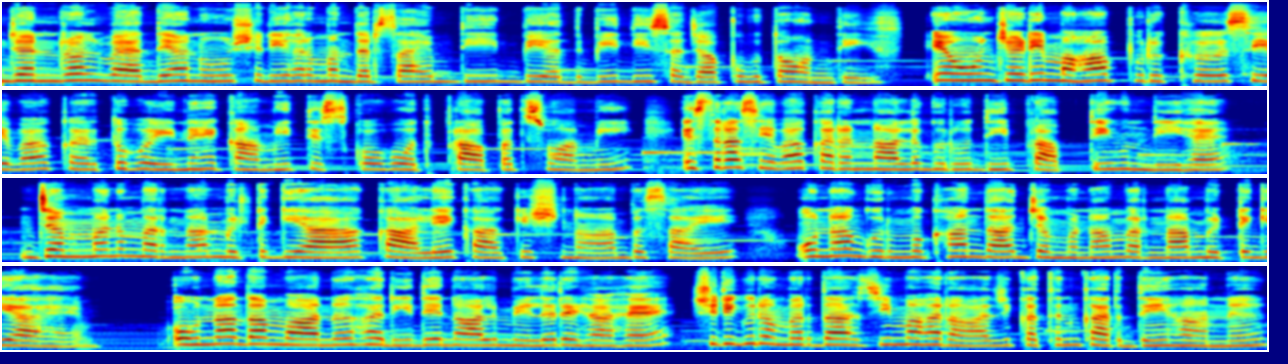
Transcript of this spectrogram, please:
ਜਨਰਲ ਵੈਦਿਆ ਨੂੰ ਸ੍ਰੀ ਹਰਮੰਦਰ ਸਾਹਿਬ ਦੀ ਬੇਅਦਬੀ ਦੀ ਸਜ਼ਾ ਭੁਗਤਾਉਣ ਦੀ। ਇਉਂ ਜਿਹੜੇ ਮਹਾਪੁਰਖ ਸੇਵਾ ਕਰਤ ਹੋਏ ਨੇ ਕਾਮੀ ਤਿਸਕੋ ਹੋਤ ਪ੍ਰਾਪਤ ਸੁਆਮੀ ਇਸ ਤਰ੍ਹਾਂ ਸੇਵਾ ਕਰਨ ਨਾਲ ਗੁਰੂ ਦੀ ਪ੍ਰਾਪਤੀ ਹੁੰਦੀ ਹੈ। ਜੰਮਨ ਮਰਨਾ ਮਿਟ ਗਿਆ, ਕਾਲੇ ਕਾ ਕਿਸ਼ਨਾ ਬਸਾਏ, ਉਹਨਾਂ ਗੁਰਮੁਖਾਂ ਦਾ ਜੰਮਣਾ, ਮਰਨਾ ਮਿਟ ਗਿਆ ਹੈ। ਉਹਨਾਂ ਦਾ ਮਨ ਹਰੀ ਦੇ ਨਾਲ ਮਿਲ ਰਿਹਾ ਹੈ। ਸ੍ਰੀ ਗੁਰੂ ਅਮਰਦਾਸ ਜੀ ਮਹਾਰਾਜ ਕਥਨ ਕਰਦੇ ਹਨ,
